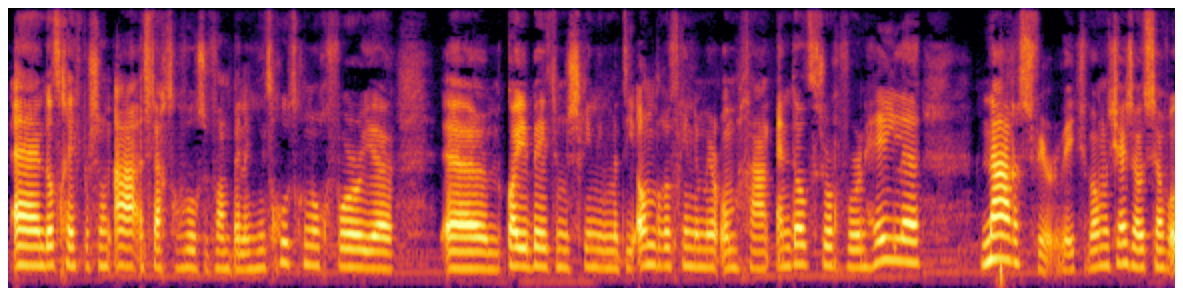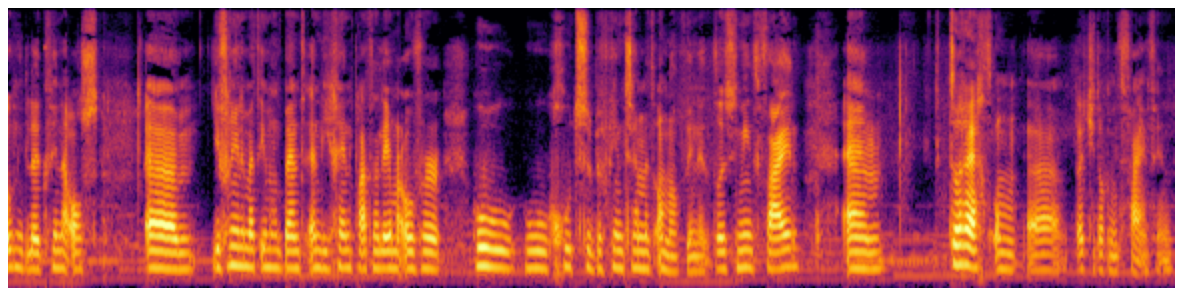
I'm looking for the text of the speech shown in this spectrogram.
En dat geeft persoon A een slecht gevoel van ben ik niet goed genoeg voor je. Um, kan je beter misschien niet met die andere vrienden meer omgaan. En dat zorgt voor een hele nare sfeer, weet je wel. Want jij zou het zelf ook niet leuk vinden als um, je vrienden met iemand bent en diegene praat alleen maar over hoe, hoe goed ze bevriend zijn met andere vrienden. Dat is niet fijn. En terecht om, uh, dat je dat niet fijn vindt.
